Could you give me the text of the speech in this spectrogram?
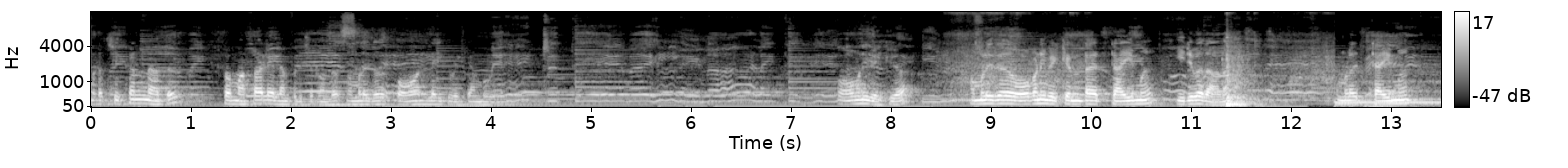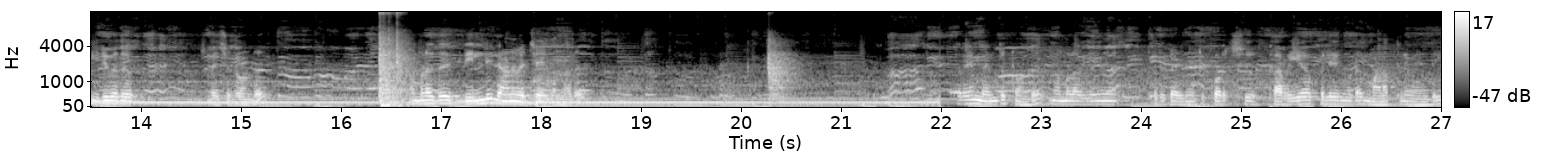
നമ്മുടെ ചിക്കനിനകത്ത് ഇപ്പോൾ മസാലയെല്ലാം പിടിച്ചിട്ടുണ്ട്. നമ്മളിത് ഓവനിലേക്ക് വെക്കാൻ പോകും ഓവണി വെക്കുക. നമ്മളിത് ഓവണി വെക്കേണ്ട ടൈം ഇരുപതാണ്. നമ്മൾ ടൈം ഇരുപത് വെച്ചിട്ടുണ്ട്. നമ്മളിത് ഗ്രില്ലിലാണ് വെച്ചേക്കുന്നത്. ഇത്രയും വെന്തിട്ടുണ്ട്. നമ്മളതിന് അത് കഴിഞ്ഞിട്ട് കുറച്ച് കറിവേപ്പിലയും കൂടെ മണത്തിന് വേണ്ടി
